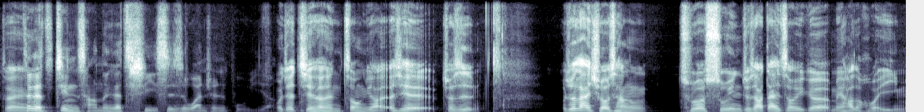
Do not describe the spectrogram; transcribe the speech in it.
对这个进场那个气势是完全是不一样。我觉得结合很重要，而且就是，我觉得来球场。除了输赢，就是要带走一个美好的回忆嘛。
